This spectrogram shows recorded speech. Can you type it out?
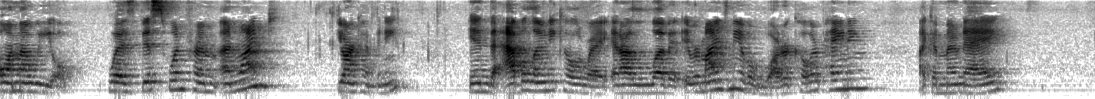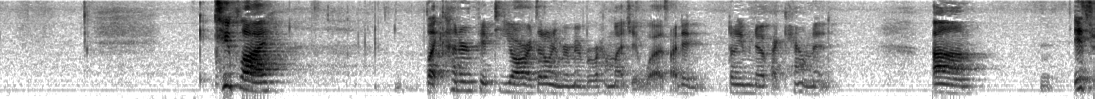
on my wheel was this one from Unwind Yarn Company in the abalone colorway, and I love it. It reminds me of a watercolor painting, like a Monet. Two ply, like 150 yards. I don't even remember how much it was. I didn't. Don't even know if I counted. Um, it's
